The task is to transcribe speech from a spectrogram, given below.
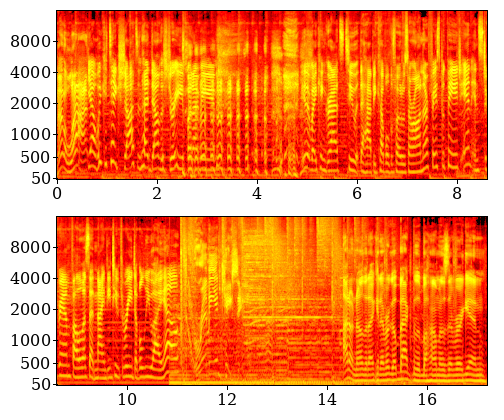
Not a lot. Yeah, we could take shots and head down the street, but I mean, either way, congrats to the happy couple. The photos are on our Facebook page and Instagram. Follow us at 923 WIL. Remy and Casey. I don't know that I could ever go back to the Bahamas ever again.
